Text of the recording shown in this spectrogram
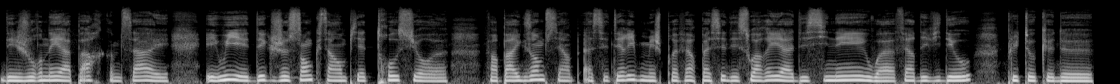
des journées à part comme ça. Et, et oui, et dès que je sens que ça empiète trop sur, euh, enfin par exemple, c'est assez terrible, mais je préfère passer des soirées à dessiner ou à faire des vidéos plutôt que de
